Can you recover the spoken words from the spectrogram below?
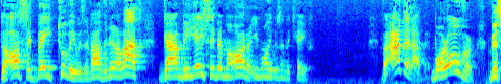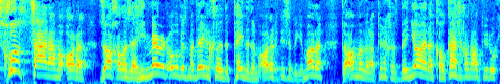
the Osik Bey Tuvi was involved in it a lot, Gam even while he was in the cave. Moreover, he married all of his madrigal the pain of the Ma'ara, Kedisa B'Gemara, the Amal of Pinchas Ben Yoel, Kol Kashachav Al Piruki.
